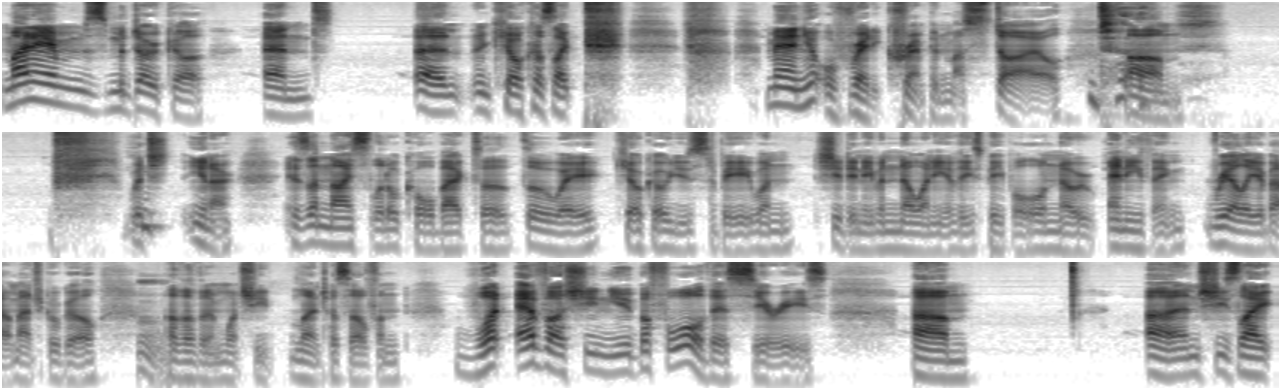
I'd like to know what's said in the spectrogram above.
my name's madoka. And and, and kyoko's like "Pfft, man you're already cramping my style um which you know is a nice little callback to the way Kyoko used to be when she didn't even know any of these people or know anything really about Magical Girl Mm. other than what she learnt herself and whatever she knew before this series. Um uh, and she's like,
